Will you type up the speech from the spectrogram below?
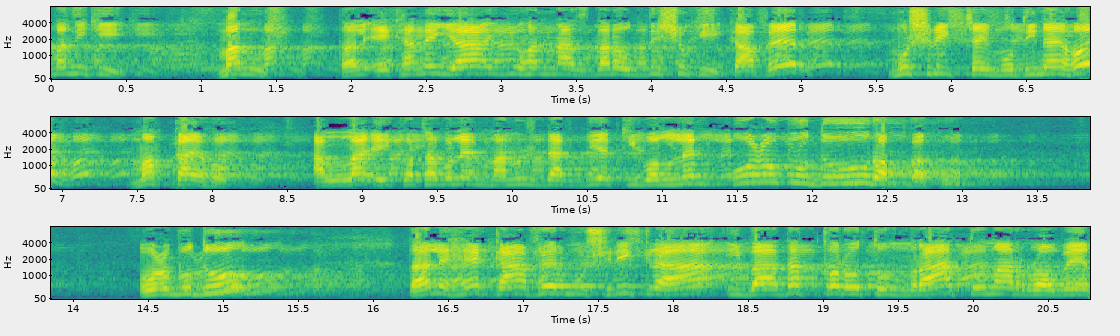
মানে কি? মানুষ। তাহলে এখানে ইয়া নাস দ্বারা উদ্দেশ্য কি? কাফের, মুশরিক চাই হোক, মক্কায় হোক। আল্লাহ এই কথা বলে মানুষ ডাক দিয়ে কি বললেন? উড়বুদু রব্বাকুম। উড়বুদু তাহলে হে কাফের, মুশরিকরা, ইবাদত করো তোমরা তোমার রবের।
